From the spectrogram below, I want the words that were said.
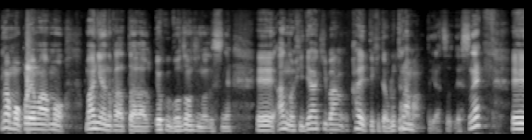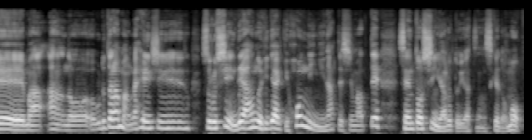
まあもうこれはもうマニアの方はよくご存知のですね、えー、庵野秀明版帰ってきたウルトラマンというやつですね。えー、まあ、あの、ウルトラマンが変身するシーンで庵野秀明本人になってしまって戦闘シーンやるというやつなんですけども、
